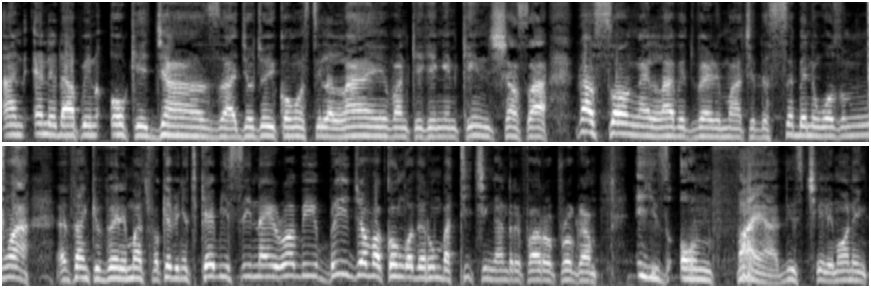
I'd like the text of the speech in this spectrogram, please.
and ended up in Okja years. Uh, Jojo Ikomo still alive and kicking in Kinshasa. That song, I love it very much. The Seven was mwah. Uh, thank you very much for keeping it KBC Nairobi. Bridge over Congo, the Rumba teaching and referral program is on fire this chilly morning.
